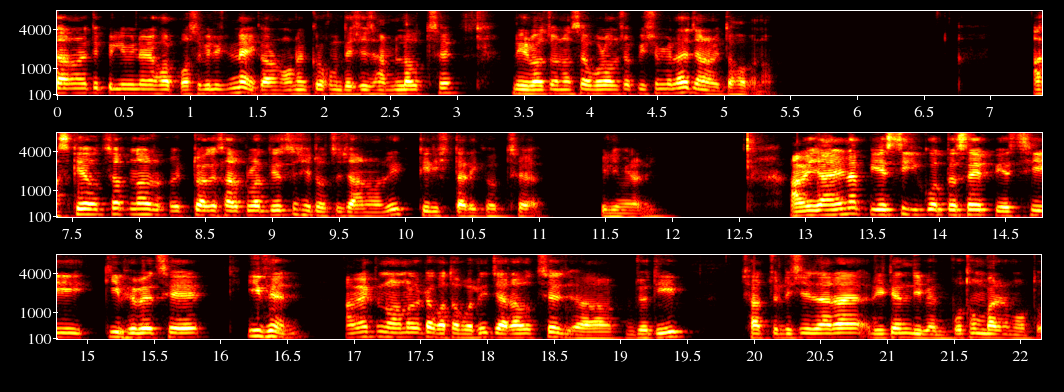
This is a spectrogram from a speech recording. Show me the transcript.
জানুয়ারিতে প্রিলিমিনারি হওয়ার পসিবিলিটি নেই, কারণ অনেক রকম দেশে ঝামেলা হচ্ছে, নির্বাচন আছে ওভারঅল সব কিছু মিলায় জানুয়ারিতে হবে না। আজকে হচ্ছে আপনার একটু আগে সার্কুলার দিয়েছে, সেটা হচ্ছে জানুয়ারি, তিরিশ তারিখে হচ্ছে প্রিলিমিনারি আমি জানি না পিএসসি কি করতেছে পিএসসি কি ভেবেছে। ইভেন আমি একটা নর্মাল একটা কথা বলি, যারা হচ্ছে যদি সাতচল্লিশে যারা রিটার্ন দিবেন প্রথমবারের মতো,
